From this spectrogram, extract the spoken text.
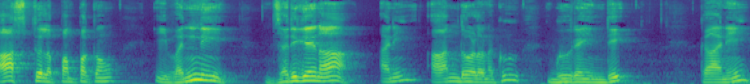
ఆస్తుల పంపకం ఇవన్నీ జరిగేనా అని ఆందోళనకు గురైంది. కానీ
